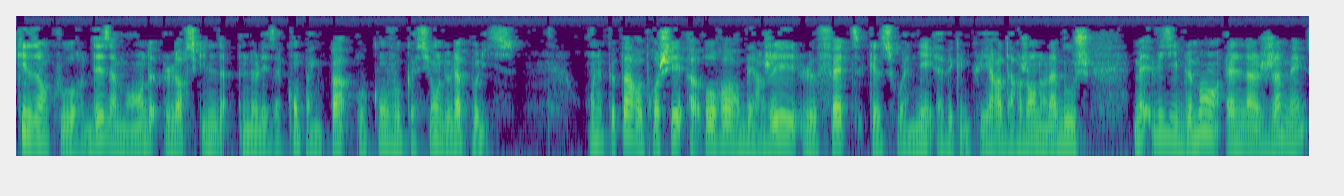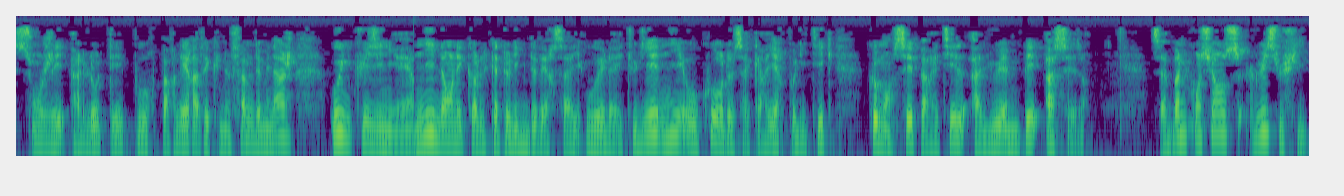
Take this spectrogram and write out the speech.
qu'ils encourent des amendes lorsqu'ils ne les accompagnent pas aux convocations de la police. On ne peut pas reprocher à Aurore Berger le fait qu'elle soit née avec une cuillère d'argent dans la bouche, mais visiblement elle n'a jamais songé à l'ôter pour parler avec une femme de ménage ou une cuisinière, ni dans l'école catholique de Versailles où elle a étudié, ni au cours de sa carrière politique, commencée paraît-il à l'UMP à 16 ans. Sa bonne conscience lui suffit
